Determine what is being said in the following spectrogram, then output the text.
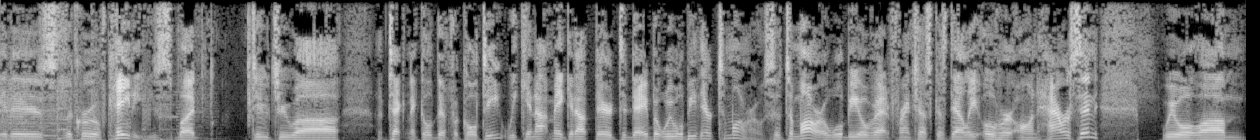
it is the crew of Katie's, but due to uh, a technical difficulty, we cannot make it out there today, but we will be there tomorrow. So tomorrow we'll be over at Francesca's Deli over on Harrison. We will um,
